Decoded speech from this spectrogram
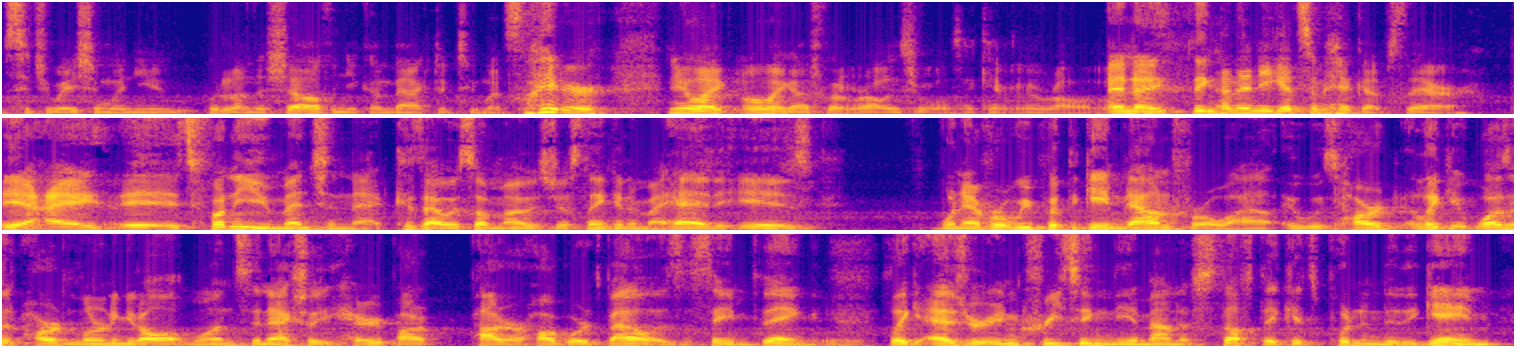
situation when you put it on the shelf and you come back to two months later, and you're like, oh my gosh, what were all these rules? I can't remember all of them. And I think and then you get some hiccups there. Yeah, I, it's funny you mentioned that because that was something I was just thinking in my head. Is whenever we put the game down for a while, it was hard. Like it wasn't hard learning it all at once. And actually, Harry Potter, Potter Hogwarts Battle is the same thing. Mm-hmm. Like as you're increasing the amount of stuff that gets put into the game,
